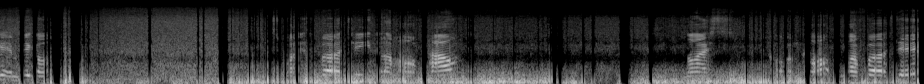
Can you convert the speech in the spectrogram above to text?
Getting bigger. This one is 13 and a half pounds. Nice common carp, my first hit.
